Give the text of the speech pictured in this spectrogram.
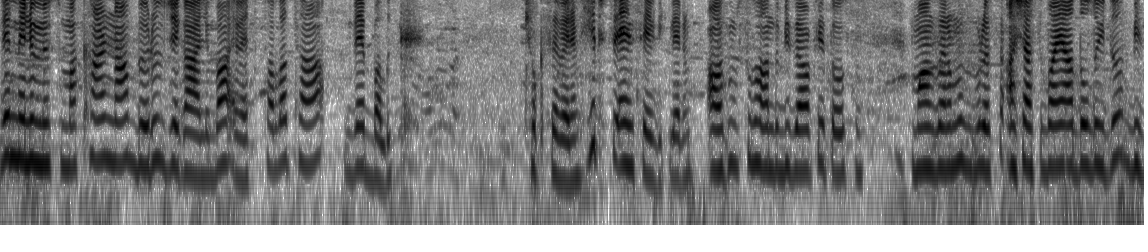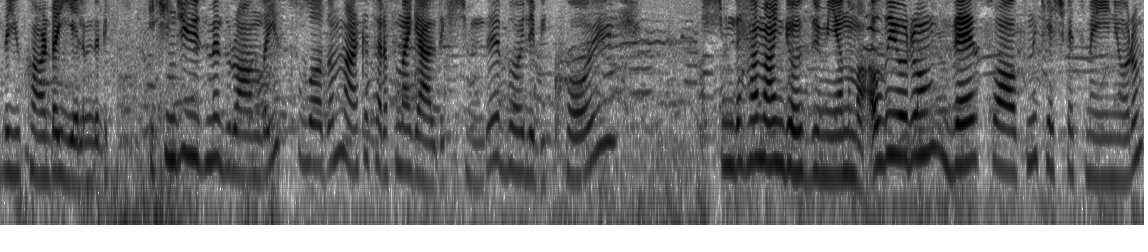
Ve menümüz makarna, börülce galiba. Evet salata ve balık. Çok severim. Hepsi en sevdiklerim. Ağzım sulandı. Bize afiyet olsun. Manzaramız burası. Aşağısı bayağı doluydu. Biz de yukarıda yiyelim dedik. İkinci yüzme durağındayız. Sulu adanın arka tarafına geldik şimdi. Böyle bir koy. Şimdi hemen gözlüğümü yanıma alıyorum ve su altını keşfetmeye iniyorum.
